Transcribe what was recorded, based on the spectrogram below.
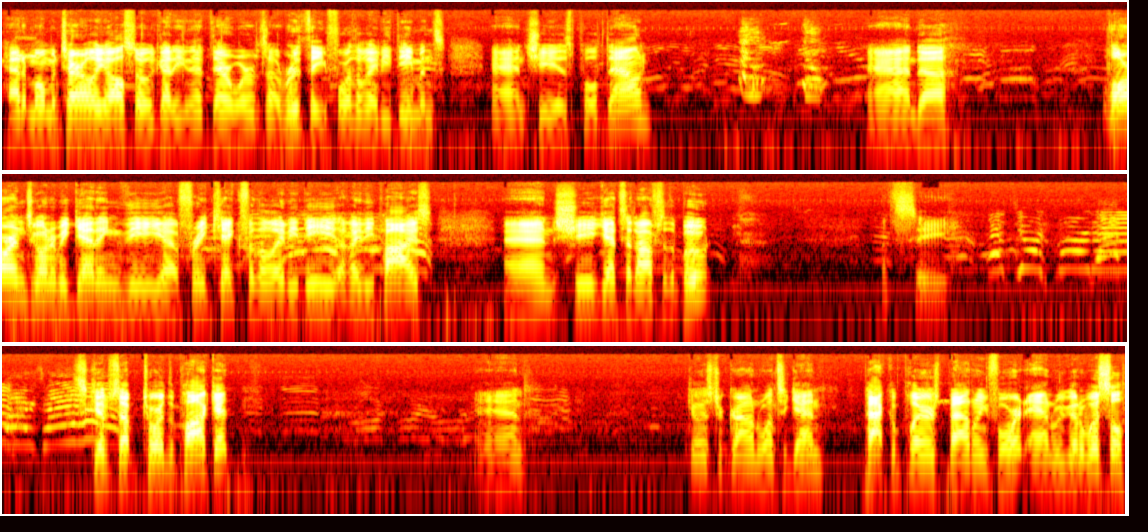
had it momentarily. Also getting it there was uh, Ruthie for the Lady Demons. And she is pulled down. And uh, Lauren's going to be getting the uh, free kick for the Lady D, Lady Pies, and she gets it off to the boot. Let's see. Skips up toward the pocket and goes to ground once again. Pack of players battling for it, and we've got a whistle,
